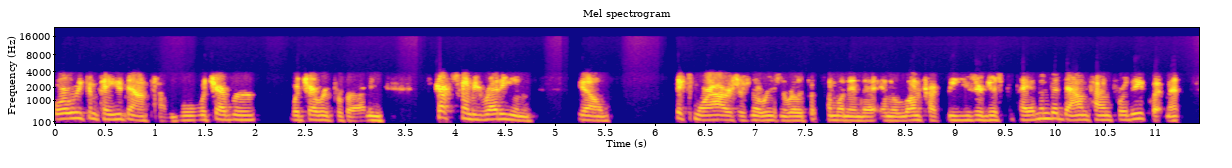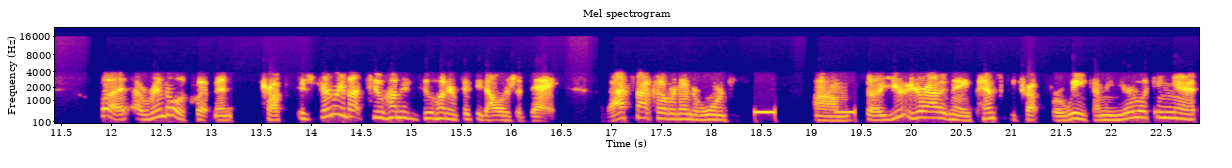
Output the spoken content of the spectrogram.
or we can pay you downtime, whichever, whichever we prefer. I mean, the truck's going to be ready in, you know, six more hours. There's no reason to really put someone in the, in the loan truck. Be easier just to pay them the downtime for the equipment. But a rental equipment truck is generally about $200 $250 a day. That's not covered under warranty. Um, so you're, you're out in a Penske truck for a week. I mean, you're looking at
